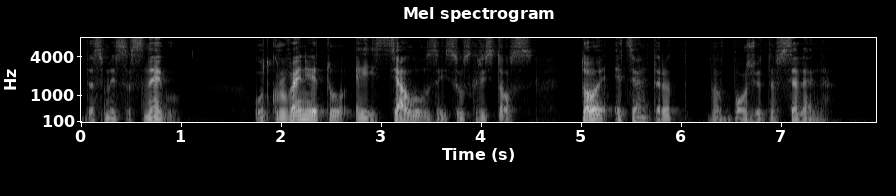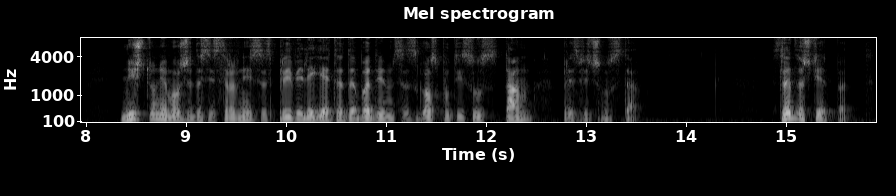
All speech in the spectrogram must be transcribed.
да сме с Него. Откровението е изцяло за Исус Христос. Той е центърът в Божията Вселена. Нищо не може да се сравни с привилегията да бъдем с Господ Исус там през вечността. Следващият път.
